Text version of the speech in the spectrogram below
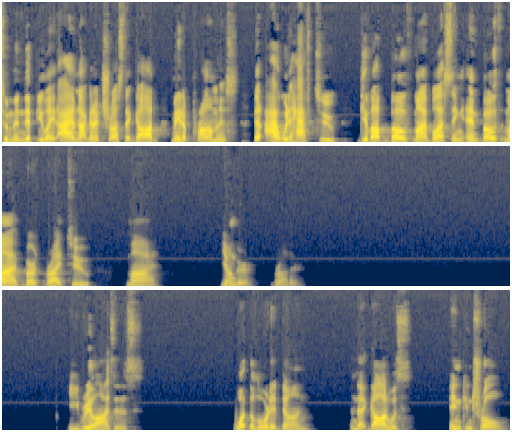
to manipulate. I am not going to trust that God made a promise that I would have to give up both my blessing and both my birthright to my younger brother. He realizes what the Lord had done and that God was in control,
